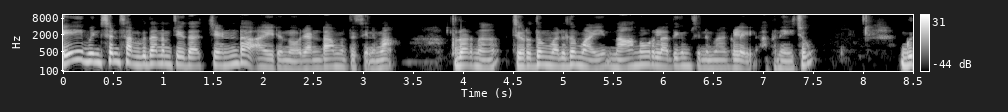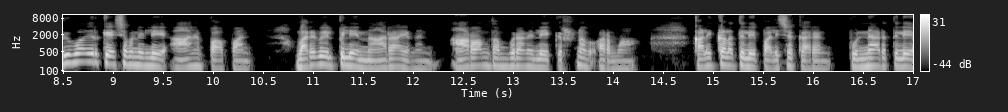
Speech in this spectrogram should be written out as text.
എ. വിൻസെന്റ് സംവിധാനം ചെയ്ത ചെണ്ട ആയിരുന്നു രണ്ടാമത്തെ സിനിമ. തുടർന്ന് ചെറുതും വലുതുമായി നാനൂറിലധികം സിനിമകളിൽ അഭിനയിച്ചു. ഗുരുവായൂർ കേശവനിലെ ആനപ്പാപ്പാൻ വരവേൽപ്പിലെ നാരായണൻ ആറാം തമ്പുരാനിലെ കൃഷ്ണവർമ്മ കളിക്കളത്തിലെ പലിശക്കാരൻ പുന്നാരത്തിലെ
